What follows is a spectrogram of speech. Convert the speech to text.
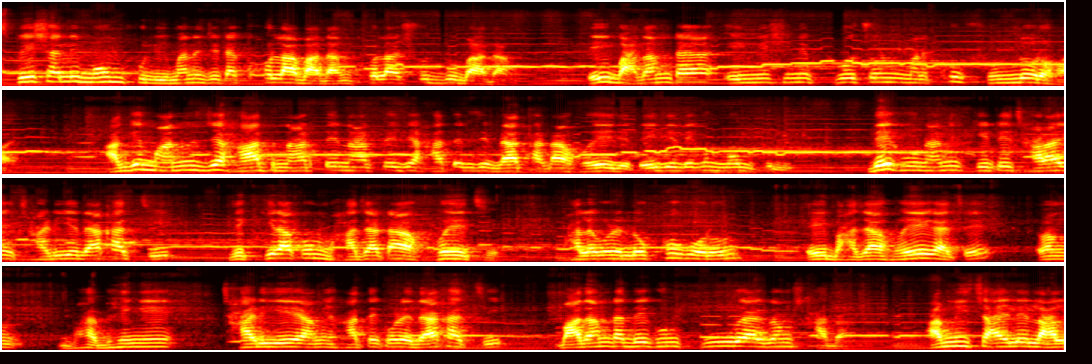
স্পেশালি মোমফুলি মানে যেটা খোলা বাদাম, খোলা শুদ্ধ বাদাম। এই বাদামটা এই মেশিনে প্রচণ্ড মানে খুব সুন্দর হয়। আগে মানুষ যে হাত নাড়তে নাড়তে যে হাতের যে ব্যথাটা হয়ে যেত, এই যে দেখুন মোমফুলি। দেখুন, আমি কেটে ছাড়াই, ছাড়িয়ে দেখাচ্ছি যে কীরকম ভাজাটা হয়েছে। ভালো করে লক্ষ্য করুন, এই ভাজা হয়ে গেছে এবং ভেঙে ছাড়িয়ে আমি হাতে করে দেখাচ্ছি। বাদামটা দেখুন পুরো একদম সাদা। আপনি চাইলে লাল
